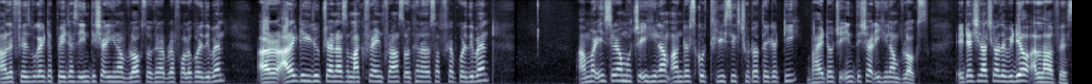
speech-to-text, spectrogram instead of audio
আমাদের ফেসবুকে একটা পেজ আছে ইন্তিশার হিনা ব্লগস ওখানে আপনারা ফলো করে দিবেন। আর আরেকটা ইউটিউব চ্যানেল আছে মাকফ্রা ইন ফ্রান্স ওইখানেও সাবস্ক্রাইব করে দিবেন। আমার ইনস্টাগ্রাম হচ্ছে ইহিরাম আন্ডারস্কোর থ্রি সিক্স ছোটো হাতে এটা টি ভাইটা হচ্ছে ইন্তিশার ইহিরাম ব্লগস এটাই ছিল আজকে আমাদের ভিডিও আল্লাহ হাফেজ.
